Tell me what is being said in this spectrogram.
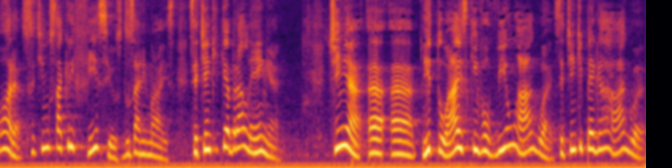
Ora, você tinha os sacrifícios dos animais. Você tinha que quebrar lenha tinha ah, ah, rituais que envolviam água. Você tinha que pegar água.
